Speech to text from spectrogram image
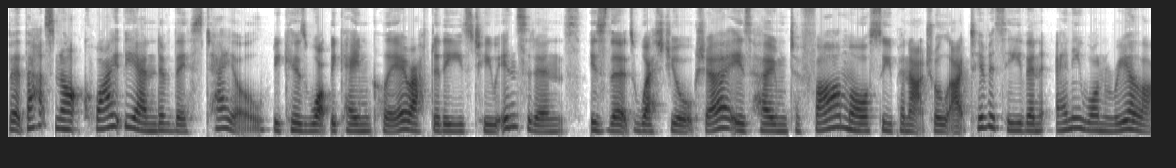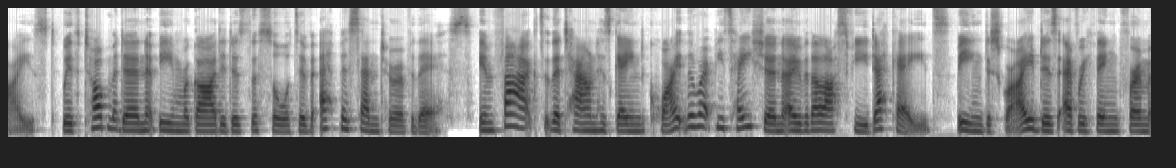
But that's not quite the end of this tale, because what became clear after these two incidents is that West Yorkshire is home to far more supernatural activity than anyone realised, with Todmorden being regarded as the sort of epicentre of this. In fact, the town has gained quite the reputation over the last few decades, being described as everything from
